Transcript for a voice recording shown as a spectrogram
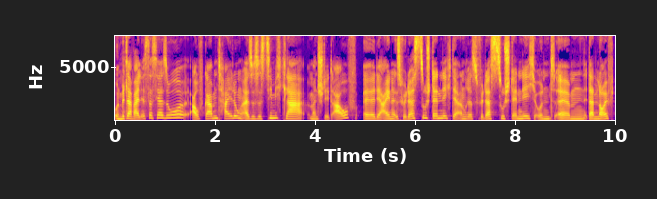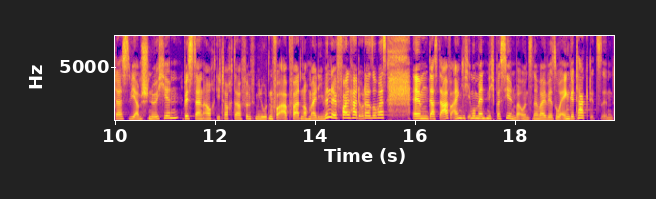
Und mittlerweile ist das ja so, Aufgabenteilung, also es ist ziemlich klar, man steht auf, äh, der eine ist für das zuständig, der andere ist für das zuständig und ähm, dann läuft das wie am Schnürchen, bis dann auch die Tochter fünf Minuten vor Abfahrt nochmal die Windel voll hat oder sowas. Ähm, das darf eigentlich im Moment nicht passieren bei uns, ne, weil wir so eng getaktet sind.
